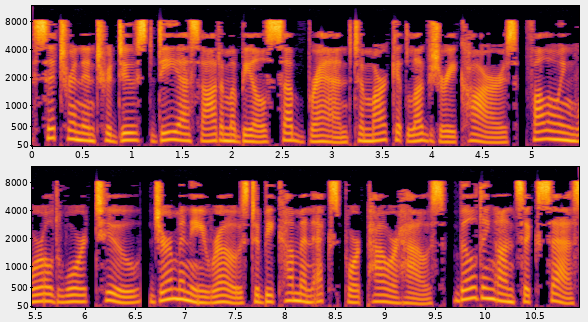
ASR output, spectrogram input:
Citroën introduced DS Automobiles sub-brand to market luxury cars. Following World War II, Germany rose to become an export powerhouse, building on success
